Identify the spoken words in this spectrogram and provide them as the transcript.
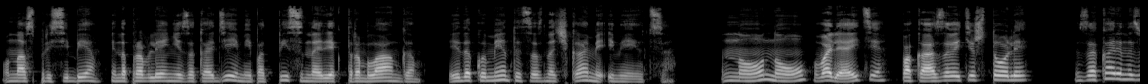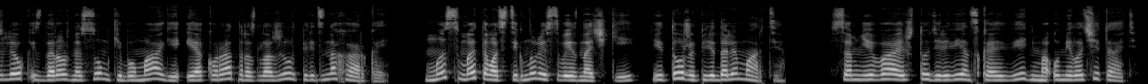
У нас при себе и направление из Академии, подписанное ректором Лангом, и документы со значками имеются. «Ну-ну, валяйте, показывайте, что ли?» Закарин извлек из дорожной сумки бумаги и аккуратно разложил перед знахаркой. Мы с Мэттом отстегнули свои значки и тоже передали Марте. Сомневаюсь, что деревенская ведьма умела читать.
